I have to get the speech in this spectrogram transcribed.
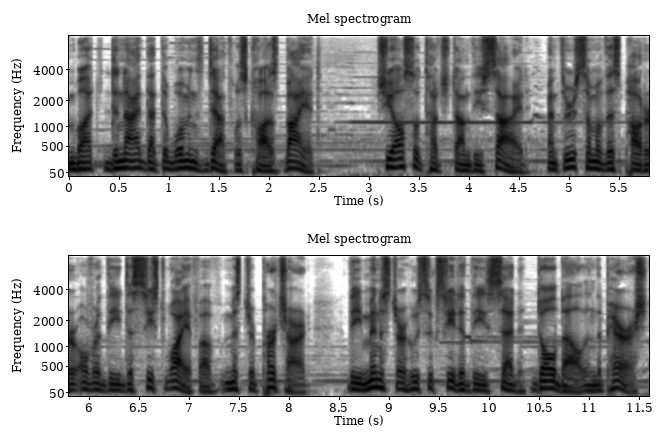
but denied that the woman's death was caused by it. She also touched on the side and threw some of this powder over the deceased wife of Mr. Perchard, the minister who succeeded the said Dolbell in the parish,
